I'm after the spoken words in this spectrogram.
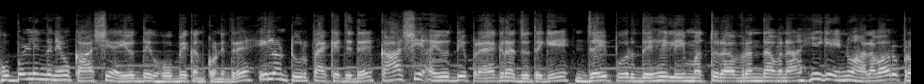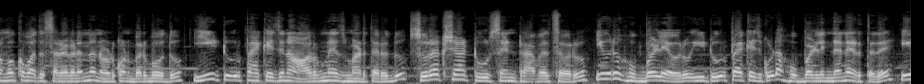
ಹುಬ್ಬಳ್ಳಿಯಿಂದ ನೀವು ಕಾಶಿ ಅಯೋಧ್ಯೆಗೆ ಹೋಗ್ಬೇಕು ಅನ್ಕೊಂಡಿದ್ರೆ ಇಲ್ಲೊಂದು ಟೂರ್ ಪ್ಯಾಕೇಜ್ ಇದೆ. ಕಾಶಿ ಅಯೋಧ್ಯೆ ಪ್ರಯಾಗ್ರಾಜ್ ಜೊತೆಗೆ ಜೈಪುರ್, ದೆಹಲಿ, ಮಥುರಾ, ವೃಂದಾವನ ಹೀಗೆ ಇನ್ನು ಹಲವಾರು ಪ್ರಮುಖವಾದ ಸ್ಥಳಗಳನ್ನ ನೋಡ್ಕೊಂಡು ಬರಬಹುದು ಈ ಟೂರ್ ಪ್ಯಾಕೇಜ್ನ ಆರ್ಗನೈಸ್ ಮಾಡ್ತಾ ಇರೋದು ಸುರಕ್ಷಾ ಟೂರ್ಸ್ ಅಂಡ್ ಟ್ರಾವೆಲ್ಸ್ ಅವರು. ಇವರು ಹುಬ್ಬಳ್ಳಿ ಅವರು. ಈ ಟೂರ್ ಪ್ಯಾಕೇಜ್ ಕೂಡ ಹುಬ್ಬಳ್ಳಿಯಿಂದಾನೇ ಇರ್ತದೆ. ಈ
